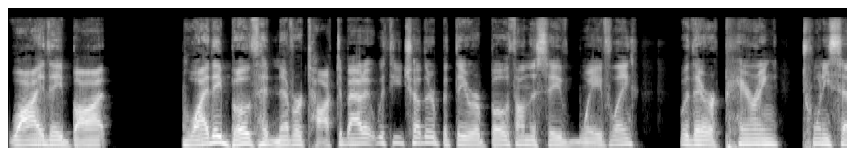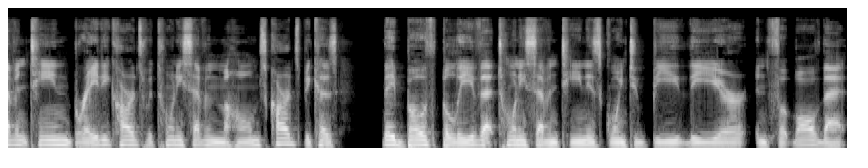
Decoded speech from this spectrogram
why they bought why they both had never talked about it with each other, but they were both on the same wavelength where they were pairing 2017 Brady cards with 27 Mahomes cards because they both believe that 2017 is going to be the year in football that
